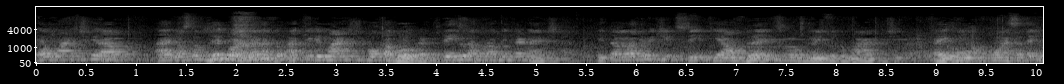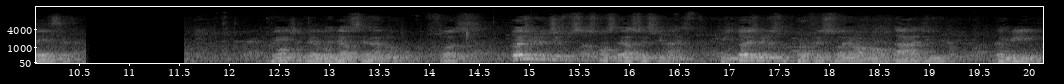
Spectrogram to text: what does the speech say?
é o marketing viral. Aí nós estamos retornando aquele marketing boca a boca dentro da própria internet. Então eu acredito sim que há um grande desenvolvimento do marketing aí com, com essa tendência. Frente do Daniel Serrano, suas, dois minutinhos para suas considerações finais. Pedir dois minutos para o professor é uma maldade. Eu me.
